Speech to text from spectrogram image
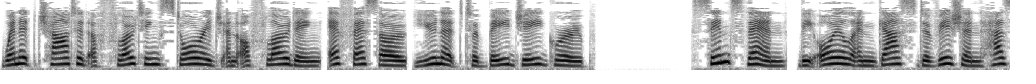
when it chartered a floating storage and offloading FSO unit to BG Group. Since then, the oil and gas division has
